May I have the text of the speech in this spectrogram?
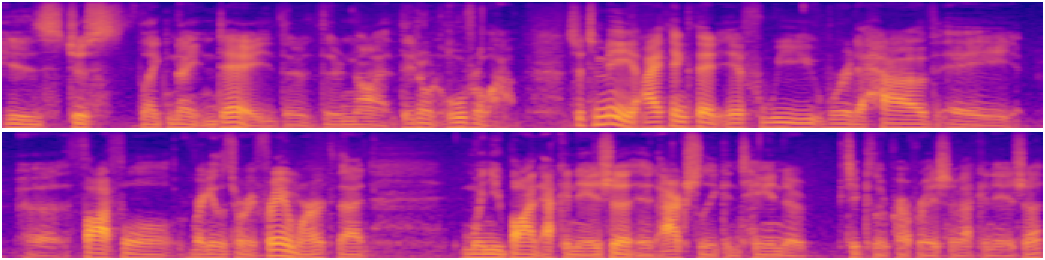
is just like night and day. They're, they're not, they don't overlap. So to me, I think that if we were to have a, a thoughtful regulatory framework that when you bought echinacea, it actually contained a particular preparation of echinacea,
